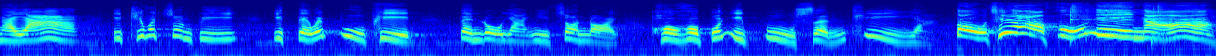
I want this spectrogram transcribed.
哎呀，一天我准备一袋位补品，等老爷你转来，好好帮你补身体呀。多谢夫人呐。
